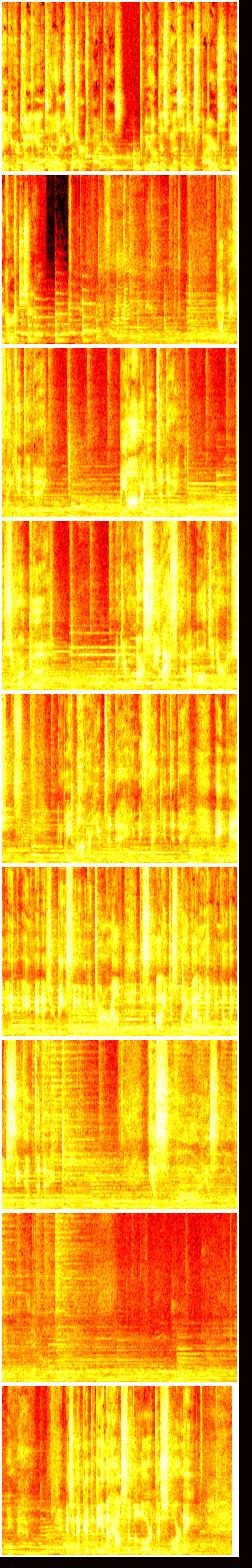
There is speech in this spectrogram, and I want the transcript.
Thank you for tuning in to the Legacy Church podcast. We hope this message inspires and encourages you. God, we thank you today. We honor you today because you are good and your mercy lasts throughout all generations. And we honor you today and we thank you today. Amen and amen. As you're being seated, when you turn around to somebody just wave at them, let you know that you see them today. Yes, Lord. Yes, Lord. Amen. Isn't it good to be in the house of the Lord this morning?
